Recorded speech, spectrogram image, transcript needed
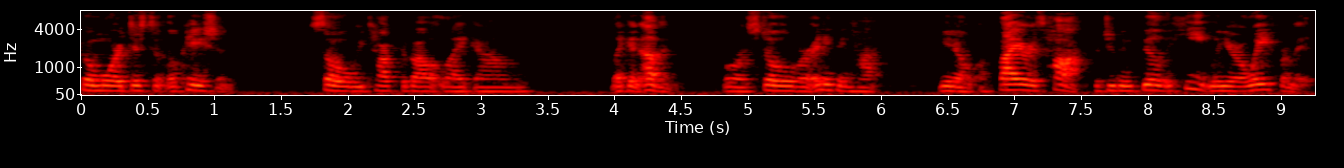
to a more distant location. So we talked about like um, like an oven or a stove or anything hot. You know, a fire is hot, but you can feel the heat when you're away from it.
